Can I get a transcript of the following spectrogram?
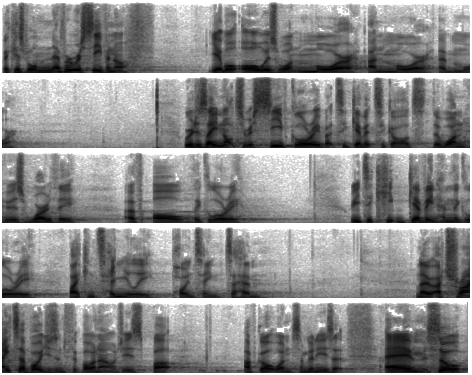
because we'll never receive enough, yet we'll always want more and more and more. We're designed not to receive glory, but to give it to God, the one who is worthy of all the glory. We need to keep giving him the glory by continually pointing to him. Now, I try to avoid using football analogies, but I've got one, so I'm going to use it. Um, so,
